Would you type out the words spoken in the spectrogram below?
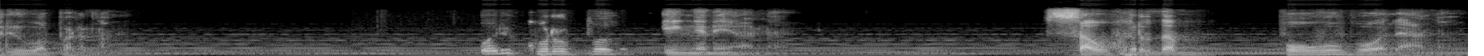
രൂപപ്പെടണം. ഒരു കുറിപ്പ് ഇങ്ങനെയാണ്. സൗഹൃദം പൂവ് പോലാണ്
